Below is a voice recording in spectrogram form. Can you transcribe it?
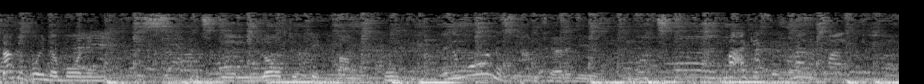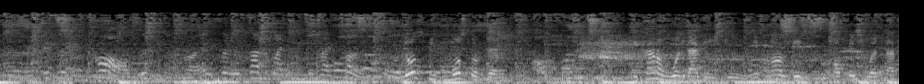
some people in the morning they love to take pound mm. In the morning. i'm telling you But I guess it's kind of like it's a carb, isn't it? Right? So it's kind of like eating like toast. Those people most of them the kind of work that they do it's not this office work that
